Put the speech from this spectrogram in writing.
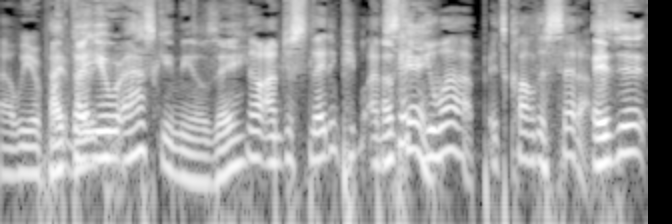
Uh, we are. I thought you were asking me, Jose. No, I'm just letting people. I'm Okay. setting you up. It's called a setup. Is it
